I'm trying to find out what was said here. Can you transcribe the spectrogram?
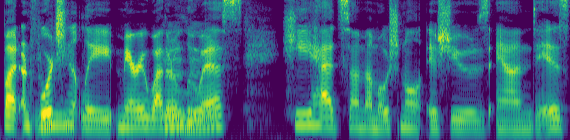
But unfortunately, Meriwether Mhm. Lewis, he had some emotional issues and his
